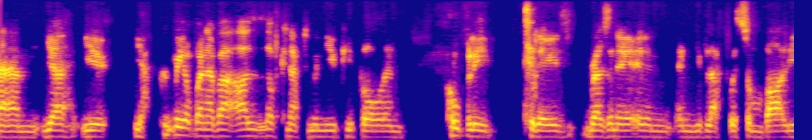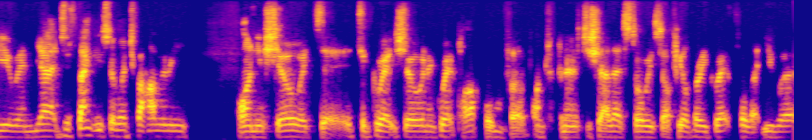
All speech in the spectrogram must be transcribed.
um, yeah, you yeah, hook me up whenever. I love connecting with new people, and hopefully today's resonated and, and you've left with some value. And yeah, just thank you so much for having me on your show. It's a it's a great show and a great platform for entrepreneurs to share their stories. So I feel very grateful that you were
